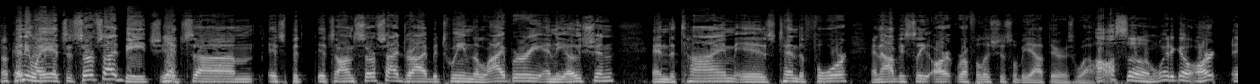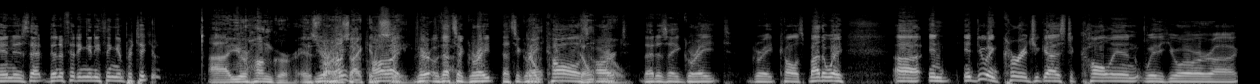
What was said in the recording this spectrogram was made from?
Okay, Anyway, it's at Surfside Beach. Yeah. It's um, it's it's on Surfside Drive between the library and the ocean, and the time is ten to four. And obviously, Art Ruffalicious will be out there as well. Awesome. Way to go, Art. And is that benefiting anything in particular? Uh, your hunger, as Your far as. I can All right. see. Very- oh, that's a great. That's a great Don't- cause, don't Art. know. That is a great, great cause. By the way, uh, and, and do encourage you guys to call in with your uh,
